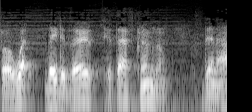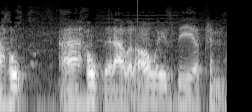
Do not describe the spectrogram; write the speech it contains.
for what they deserve. If that's criminal, then I hope, I hope that I will always be a criminal.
